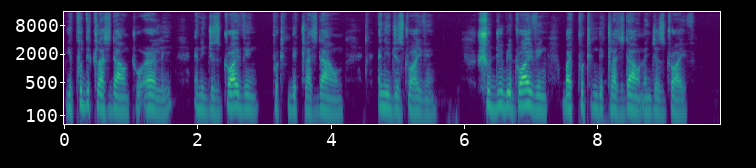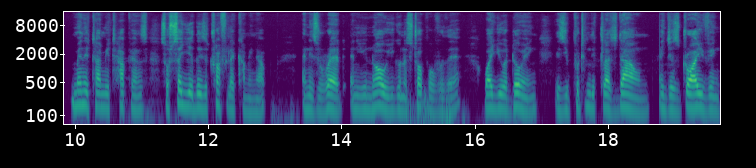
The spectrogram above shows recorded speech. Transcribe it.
you put the clutch down too early and you're just driving, putting the clutch down, and you're just driving. Should you be driving by putting the clutch down and just drive? Many times it happens. So say there's a traffic light coming up and it's red and you know you're going to stop over there. What you are doing is you're putting the clutch down and just driving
